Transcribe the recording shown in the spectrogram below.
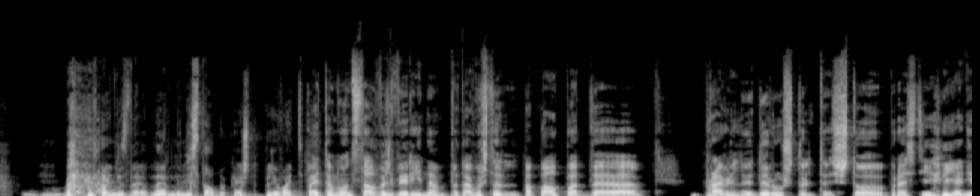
ну, не знаю, наверное, не стал бы, конечно, плевать. Поэтому он стал Вольверином, потому что попал под э, правильную дыру, что ли? То есть что, прости, я не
